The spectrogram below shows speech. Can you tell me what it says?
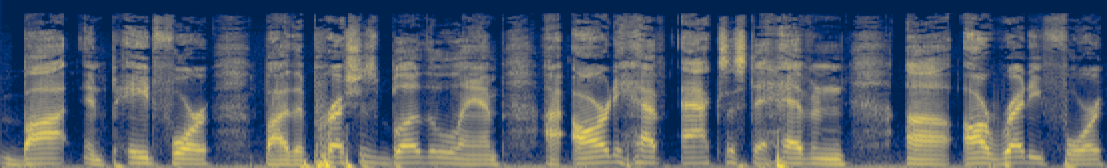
bought and paid for by the precious blood of the Lamb. I already have access to heaven uh, already for it.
